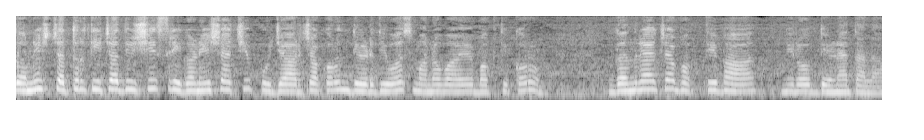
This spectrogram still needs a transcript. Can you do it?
गणेश चतुर्थीच्या दिवशी श्री गणेशाची पूजा अर्चा करून दीड दिवस मनोभावे भक्ती करून गणरायाच्या भक्तिभावात निरोप देण्यात आला.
